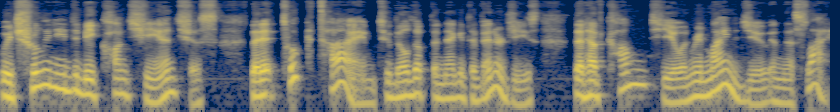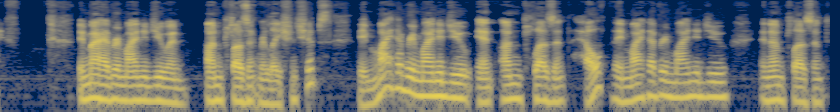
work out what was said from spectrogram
we truly need to be conscientious that it took time to build up the negative energies that have come to you and reminded you in this life. They might have reminded you in unpleasant relationships. They might have reminded you in unpleasant health. They might have reminded you in unpleasant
